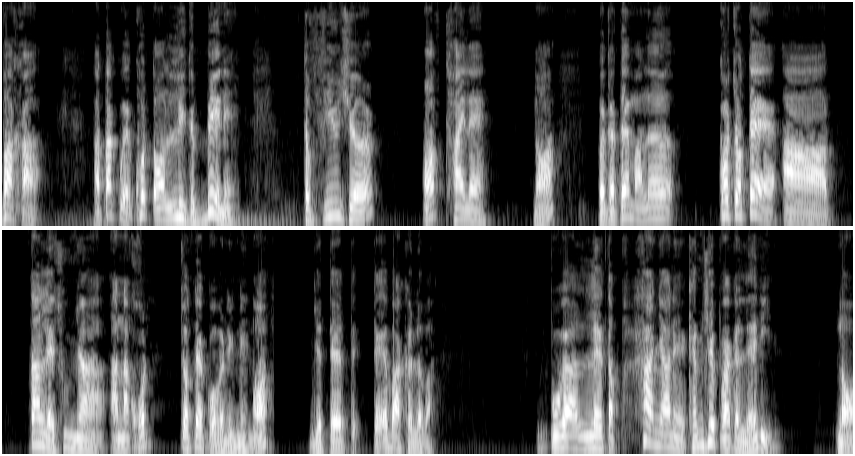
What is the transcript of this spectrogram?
ဘာခအတကွေခွတ်တော်လီတဘေနေ the future of Thailand เนาะปกติมาเลยก็จะแต่อ่าตั้งแหล่ชุญญาอนาคตจะแต่กว่าวันนี้เนาะเยอะแต่แต่บ้าขึ้นเลยปะปูกาเล่ตับห้าญาเนี่ยเข้มเชื่อปากกันเลยดิเนาะ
